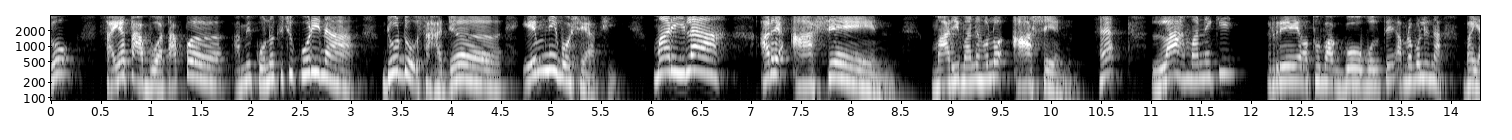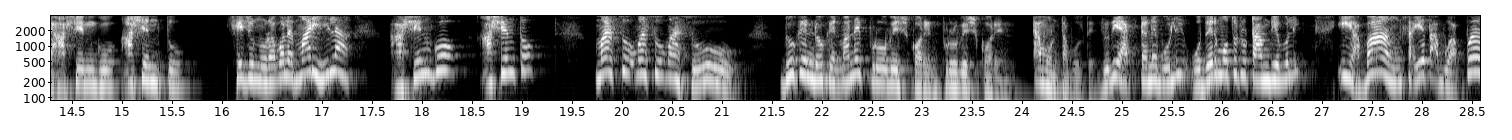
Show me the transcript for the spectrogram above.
তো saya tak buat আমি কোনো কিছু করি না ডুডু সাহায্য এমনি বসে আছি মারিলা আরে আসেন মারি মানে হলো আসেন হ্যাঁ লাহ মানে কি রে অথবা গো বলতে আমরা বলি না ভাই আসেন গো আসেন তো সেই জন্য ওরা বলে মারি মারিলা আসেন গো আসেন তো মাসুক মাসুক মাসুক ঢোকেন ঢোকেন মানে প্রবেশ করেন প্রবেশ করেন, এমনটা বলতে। যদি একটানে বলি, ওদের মতো একটু টান দিয়ে বলি bang saya tak buat apa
